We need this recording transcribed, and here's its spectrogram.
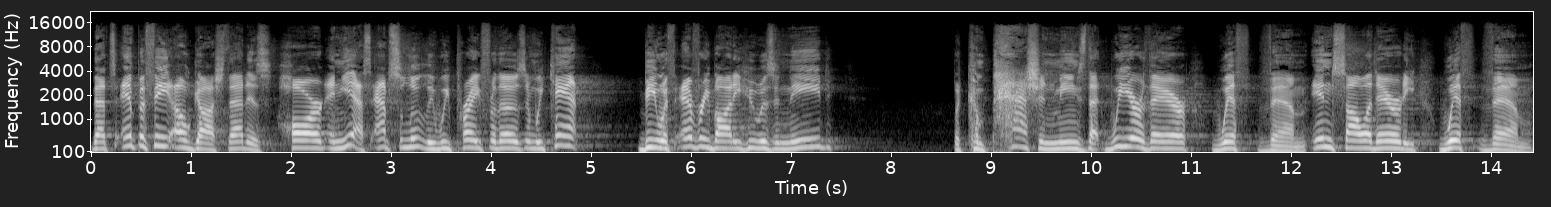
That's empathy. Oh gosh, that is hard. And yes, absolutely, we pray for those, and we can't be with everybody who is in need. But compassion means that we are there with them, in solidarity with them.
